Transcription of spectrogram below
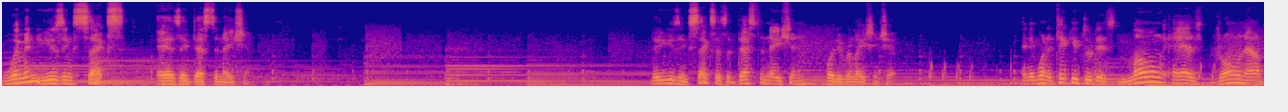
women using sex as a destination. They're using sex as a destination for the relationship. And they want to take you through this long as drawn out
